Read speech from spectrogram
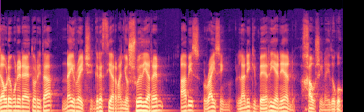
Gaur egunera etorrita, Night Rage Greziar baino Suediarren Abyss Rising lanik berrienean jausi nahi dugu.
